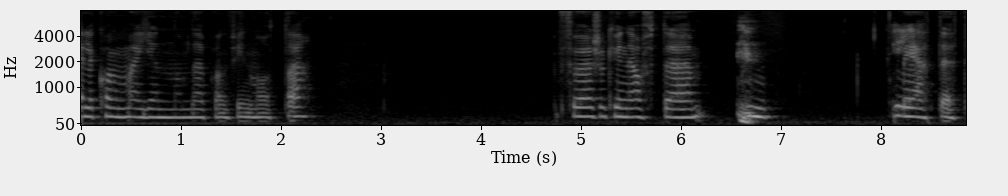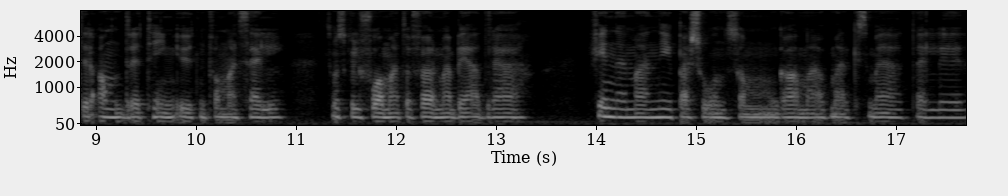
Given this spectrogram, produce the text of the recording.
eller komme meg gjennom det på en fin måte. Før så kunne jeg ofte lete etter andre ting utenfor meg selv som skulle få meg til å føle meg bedre. Finne meg en ny person som ga meg oppmerksomhet, eller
